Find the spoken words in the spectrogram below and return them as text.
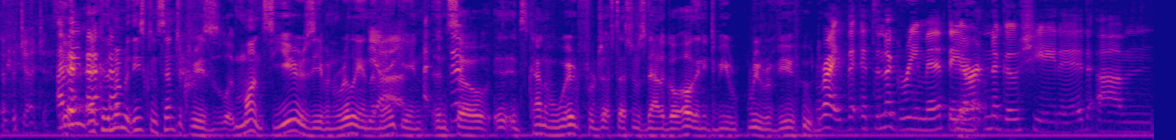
of the judges. I Yeah, mean, because remember these consent decrees, like months, years, even really in the Yeah. making, and so it's kind of weird for Jeff Sessions now to go, oh, they need to be re-reviewed. Right, it's an agreement. They Yeah. aren't negotiated. Um,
